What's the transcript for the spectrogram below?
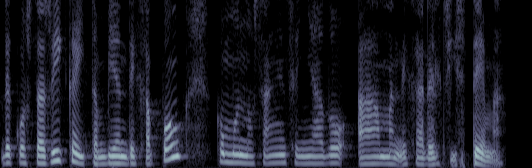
de Costa Rica y también de Japón, como nos han enseñado a manejar el sistema.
